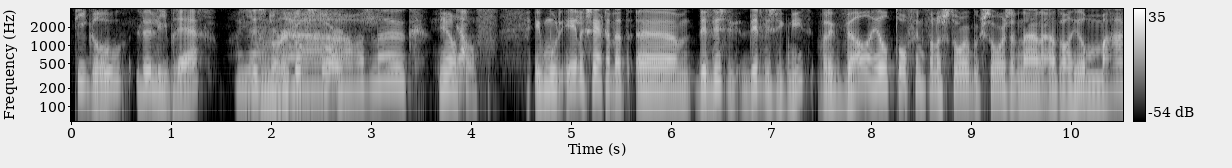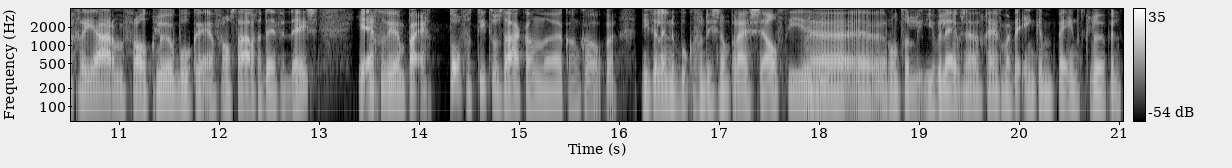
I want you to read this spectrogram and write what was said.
Tigrou, le libraire, Oh, ja. de Storybook Store. Nou, wat leuk. Heel Ja. tof. Ik moet eerlijk zeggen dat ehm, dit, wist ik, dit wist ik niet. Wat ik wel heel tof vind van een storybook store is dat na een aantal heel magere jaren, met vooral kleurboeken en Franstalige dvd's, je echt weer een paar echt toffe titels daar kan, eh, kan kopen. Niet alleen de boeken van Disneyland Parijs zelf, die eh, eh, rond de jubileum zijn uitgegeven, maar de Ink and Paint Club en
